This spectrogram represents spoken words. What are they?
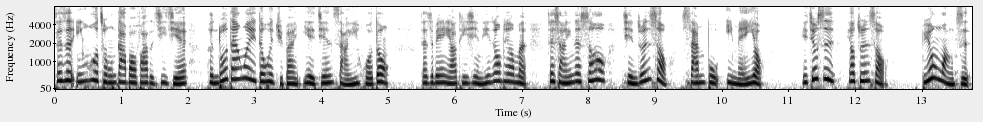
在这萤火虫大爆发的季节，很多单位都会举办夜间赏萤活动。在这边也要提醒听众朋友们，在赏萤的时候，请遵守三不一没有，也就是要遵守不用网子、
